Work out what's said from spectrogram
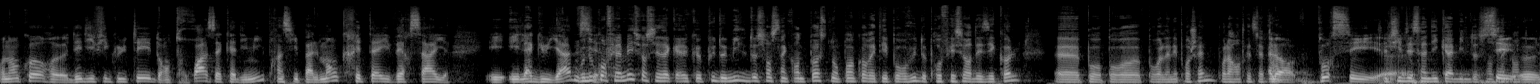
On a encore des difficultés dans trois académies, principalement Créteil, Versailles et, la Guyane. Vous nous confirmez sur ces, que plus de 1250 postes n'ont pas encore été pourvus de professeurs des écoles euh, pour, pour, pour l'année prochaine, pour la rentrée de septembre? Alors, pour ces... C'est le chiffre des syndicats, 1250. Euh,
